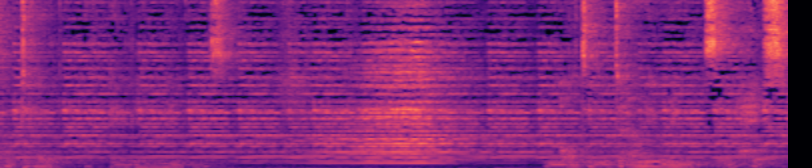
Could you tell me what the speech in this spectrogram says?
To tale of alien wings. Molting downy wings in haste,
